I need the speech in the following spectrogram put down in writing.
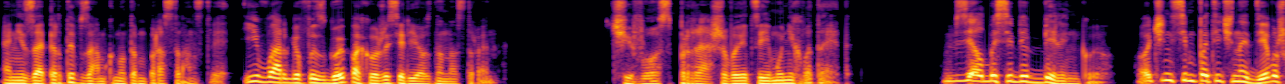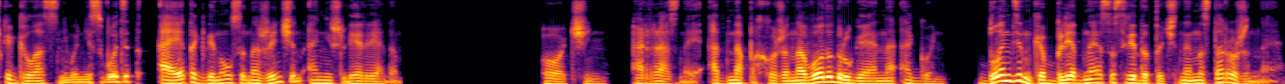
Они заперты в замкнутом пространстве, и Варгов-изгой, похоже, серьезно настроен. Чего, спрашивается, ему не хватает? Взял бы себе беленькую. Очень симпатичная девушка, глаз с него не сводит, а это глянулся на женщин, они шли рядом. Очень разные. Одна похожа на воду, другая на огонь. Блондинка бледная, сосредоточенная, настороженная.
